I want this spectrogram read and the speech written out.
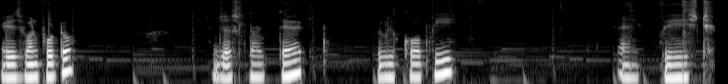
here is one photo. Just like that we will copy and paste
